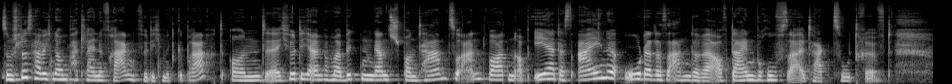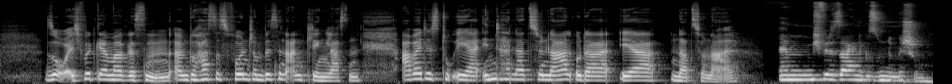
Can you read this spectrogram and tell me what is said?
Zum Schluss habe ich noch ein paar kleine Fragen für dich mitgebracht und äh, ich würde dich einfach mal bitten, ganz spontan zu antworten, ob eher das eine oder das andere auf deinen Berufsalltag zutrifft. So, ich würde gerne mal wissen, ähm, du hast es vorhin schon ein bisschen anklingen lassen. Arbeitest du eher international oder eher national? Ähm, ich würde sagen, eine gesunde Mischung.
